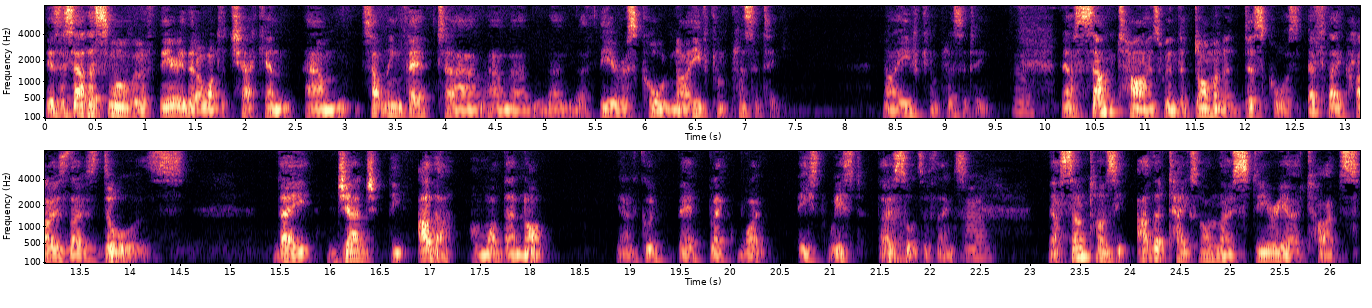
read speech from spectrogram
There's this other small bit of theory that I want to chuck in, um, something that uh, um, a, a theorist called naive complicity. Naive complicity. Mm. Now, sometimes when the dominant discourse, if they close those doors, they judge the other on what they're not, you know, good, bad, black, white, east, west, those Mm. sorts of things. Mm. Now, sometimes the other takes on those stereotypes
